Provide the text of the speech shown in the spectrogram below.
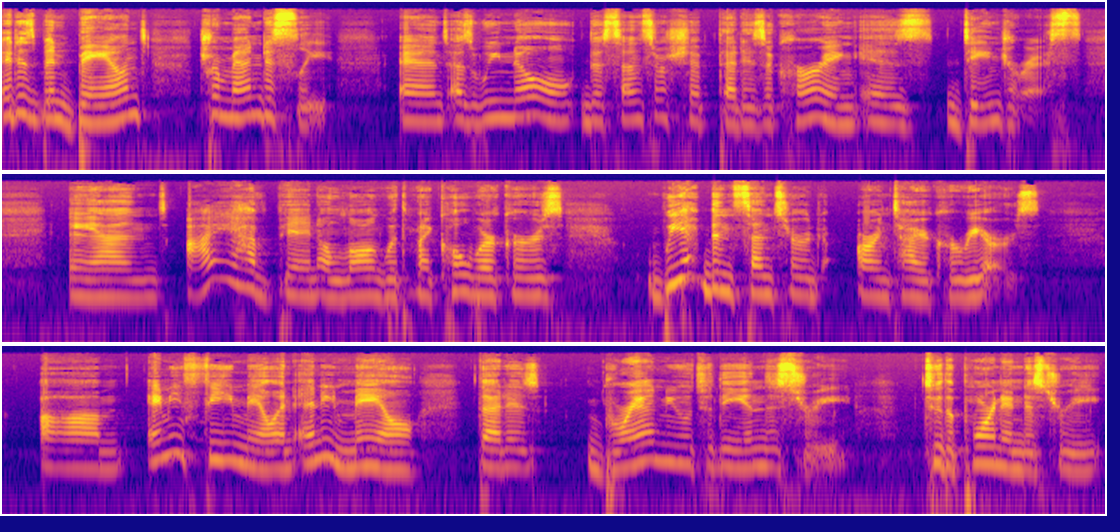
It has been banned tremendously. And as we know, the censorship that is occurring is dangerous. And I have been, along with my coworkers, we have been censored our entire careers. Um, any female and any male that is brand new to the industry, to the porn industry,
